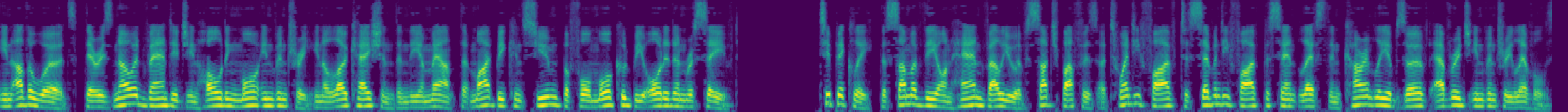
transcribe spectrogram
In other words, there is no advantage in holding more inventory in a location than the amount that might be consumed before more could be ordered and received. Typically, the sum of the on-hand value of such buffers are 25 to 75% less than currently observed average inventory levels.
